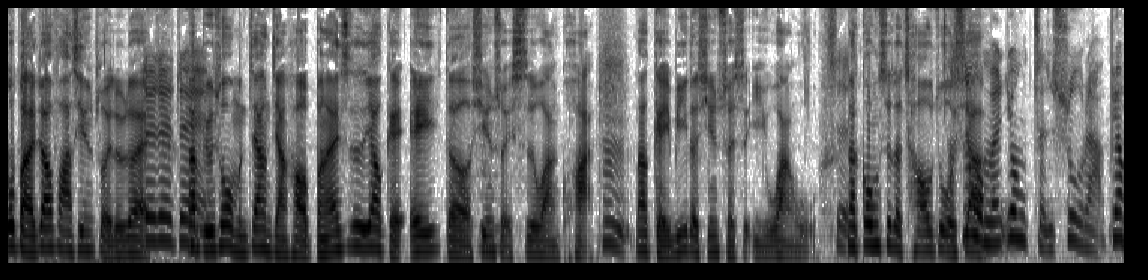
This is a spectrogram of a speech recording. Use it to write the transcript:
我本来就要发薪水，对不对？对对对。那比如说我们这样讲，好，本来是要给 A 的薪水四万块，嗯，那给 B 的薪水是一万五，是。那公司的操作下，我们用整数啦，不要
